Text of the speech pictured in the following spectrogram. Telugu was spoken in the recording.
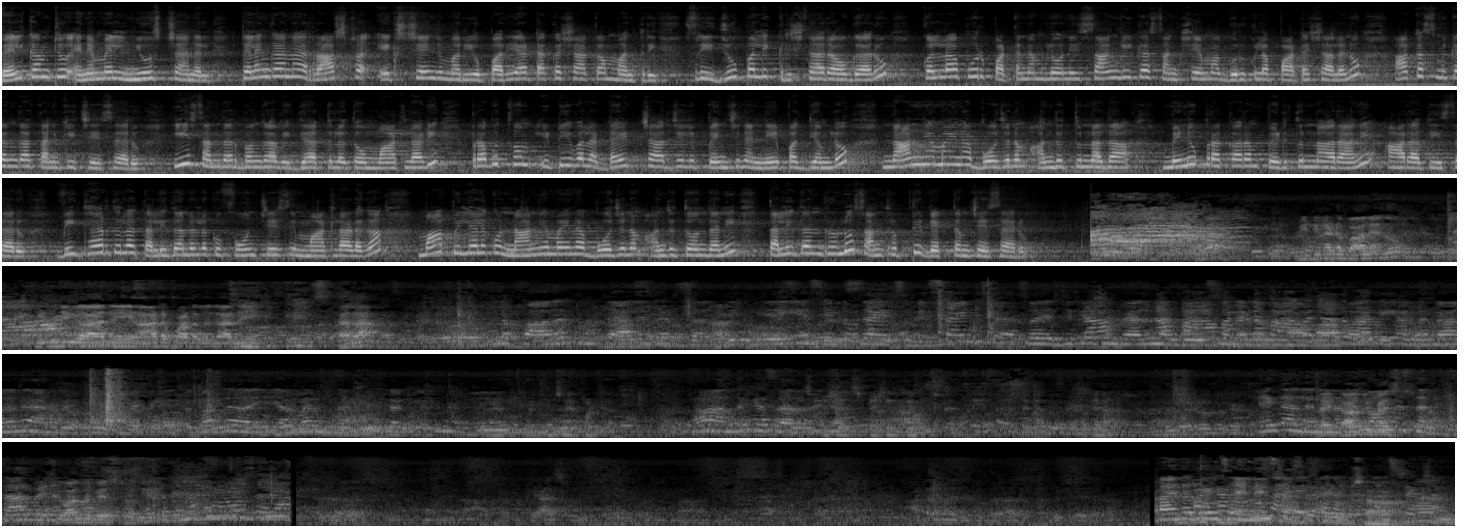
Welcome to NML news channel. Telangana రాష్ట్ర ఎక్స్చేంజ్ మరియు పర్యాటక శాఖ మంత్రి శ్రీ జూపల్లి కృష్ణారావు గారు కొల్లాపూర్ పట్టణంలోని సాంఘిక సంక్షేమ గురుకుల పాఠశాలను ఆకస్మికంగా తనిఖీ చేశారు. ఈ సందర్భంగా విద్యార్థులతో మాట్లాడి ప్రభుత్వం ఇటీవల డైట్ ఛార్జీలు పెంచిన నేపథ్యంలో నాణ్యమైన భోజనం అందుతున్నదా మెను ప్రకారం పెడుతున్నారా అని ఆరా తీశారు. విద్యార్థుల తల్లిదండ్రులకు ఫోన్ చేసి మాట్లాడగా మా పిల్లలకు నాణ్యమైన భోజనం అందుతోందని తల్లిదండ్రులు సంతృప్తి వ్యక్తం చేశారు. ఇంటికాడ బాగాలేదు తిండి కానీ ఆటపాటలు కానీ కదా? The father too talented, sir. ASC two times so education value నాకు తెలుసు మేడం నా పాప ఇక్కడ ఉండాలని ఆయన పెట్టుకుంటున్నారు బట్ ఈ అమ్మాయి ఉన్నట్టు ఆ, అందుకే సార్ ఏం కాదు సార్ పైన రూల్స్ అయినాయి సార్.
